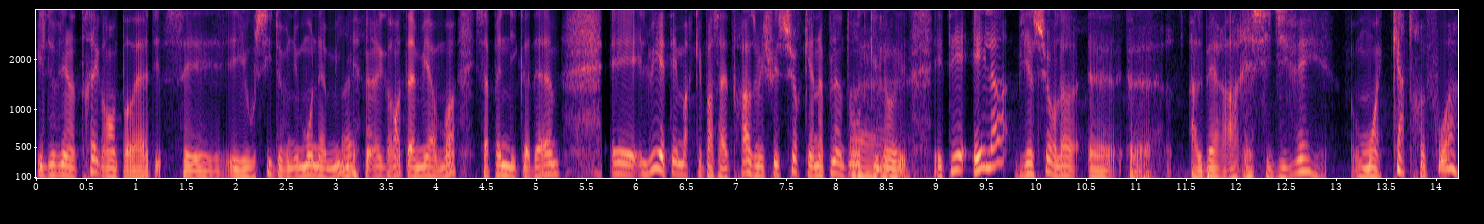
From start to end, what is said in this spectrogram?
Il est devenu un très grand poète. C'est, il est aussi devenu mon ami, un grand ami à moi. Il s'appelle Nicodème. Et lui était marqué par cette phrase, mais je suis sûr qu'il y en a plein d'autres qui l'ont été. Et là, bien sûr, là, euh, euh, Albert a récidivé au moins quatre fois.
